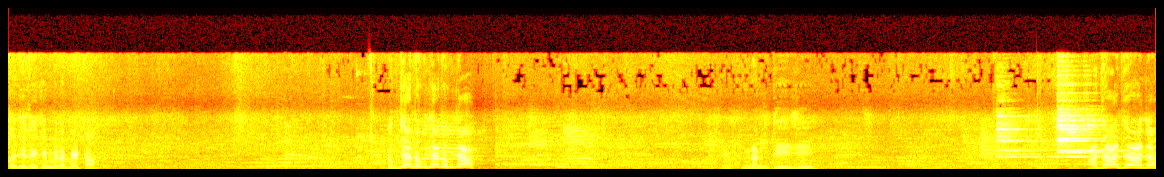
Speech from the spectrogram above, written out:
तो ये देखिए मेरा बेटा। रुक जा रुक जा रुक जा। नंदी जी। आजा आजा आजा।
